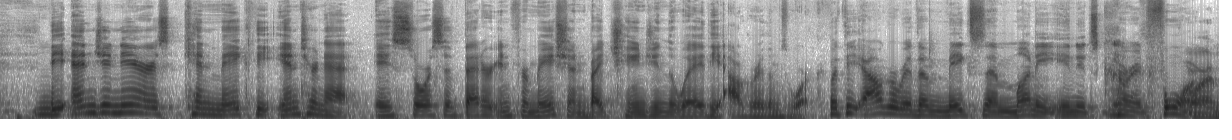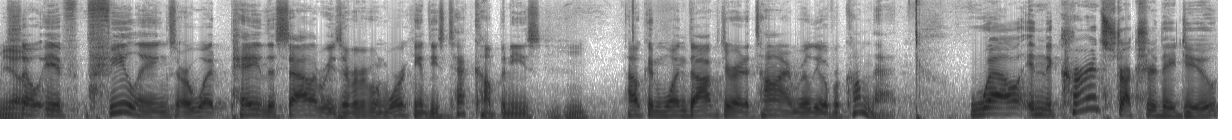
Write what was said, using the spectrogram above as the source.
the engineers can make the internet a source of better information by changing the way the algorithms work. But the algorithm makes them money in its current yeah. form. form yeah. So if feelings are what pay the salaries of everyone working at these tech companies, mm-hmm. how can one doctor at a time really overcome that? Well, in the current structure, they do,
